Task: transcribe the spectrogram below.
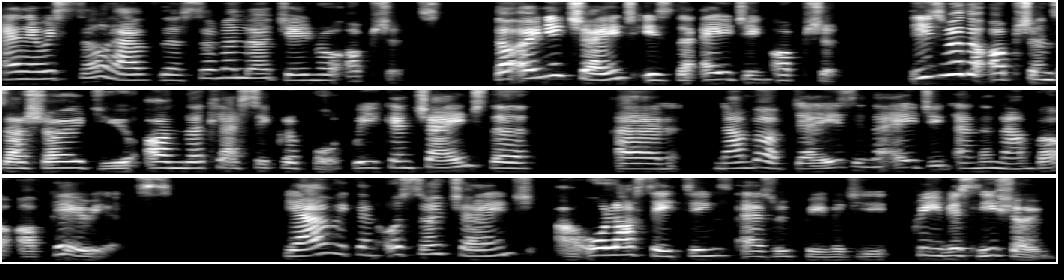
and then we still have the similar general options. The only change is the aging option. These were the options I showed you on the classic report, you can change the uh, number of days in the aging and the number of periods. Yeah, we can also change our, all our settings as we previously, previously shown.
